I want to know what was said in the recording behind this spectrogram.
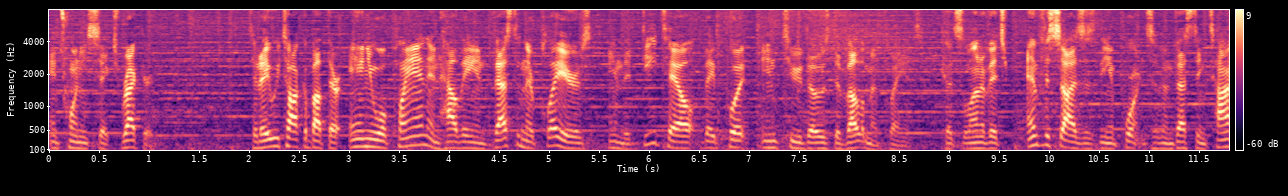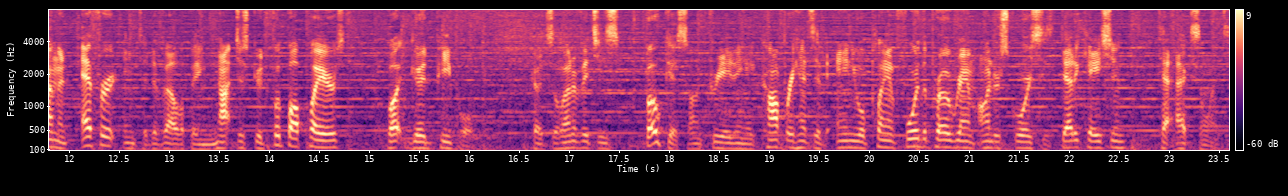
and 26 record. Today we talk about their annual plan and how they invest in their players and the detail they put into those development plans. Zelenovich emphasizes the importance of investing time and effort into developing not just good football players, but good people. Coach Zelenovich's focus on creating a comprehensive annual plan for the program underscores his dedication to excellence.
